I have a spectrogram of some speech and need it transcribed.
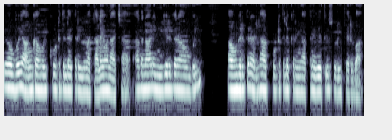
இவன் போய் அங்கே போய் கூட்டத்தில் இருக்கிற இவன் தலைவனாச்சான். அதனால் இங்கே இருக்கிறவன் போய் அவங்க இருக்கிற எல்லா கூட்டத்தில் இருக்கிறவங்க அத்தனை பேர்த்துக்கும் சொல்லி தருவான்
